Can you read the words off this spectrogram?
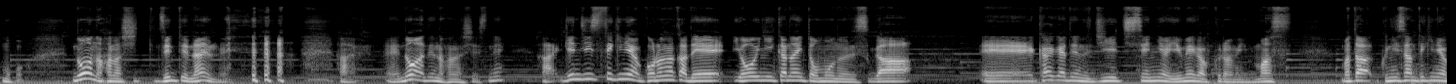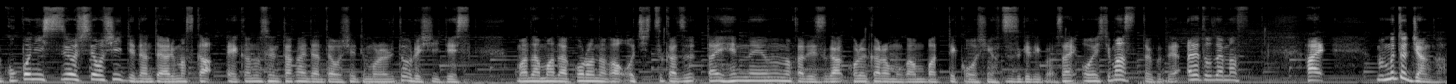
もう、ノアの話って前提ないよね はい。えー、ノアでの話ですね。はい。現実的にはコロナ禍で容易にいかないと思うのですが、えー、海外での GH 戦には夢が膨らみます。また、国さん的にはここに出場してほしいって団体ありますか、えー、可能性の高い団体を教えてもらえると嬉しいです。まだまだコロナが落ち着かず大変な世の中ですが、これからも頑張って更新を続けてください。応援してます。ということで、ありがとうございます。はい。ムトちゃんが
